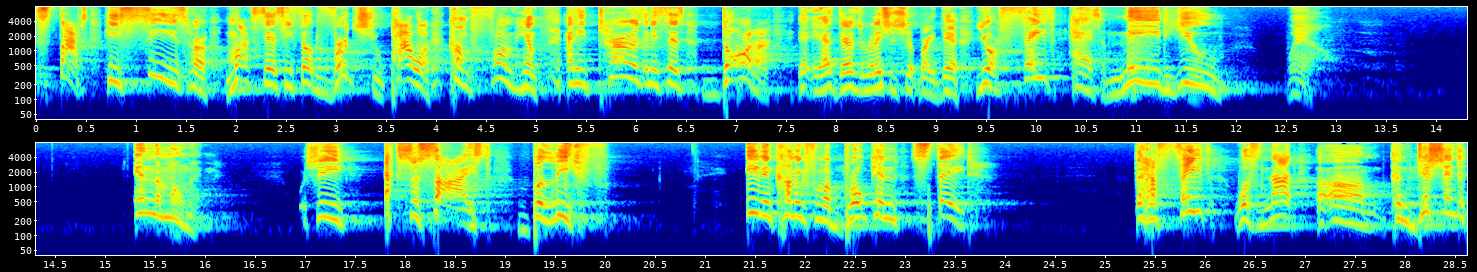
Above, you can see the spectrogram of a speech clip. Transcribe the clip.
stops, He sees her. Mark says he felt virtue, power come from him. And he turns and he says, Daughter, there's the relationship right there. Your faith has made you well. In the moment, she exercised belief, even coming from a broken state, that her faith was not um, conditioned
